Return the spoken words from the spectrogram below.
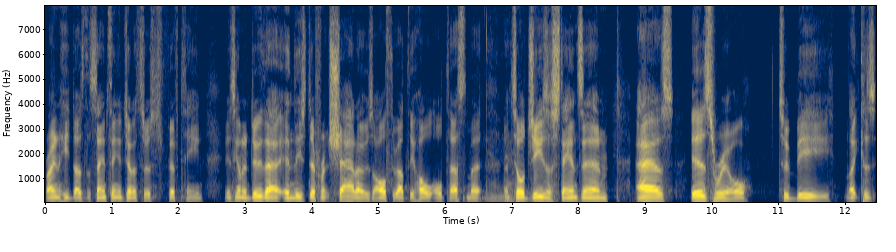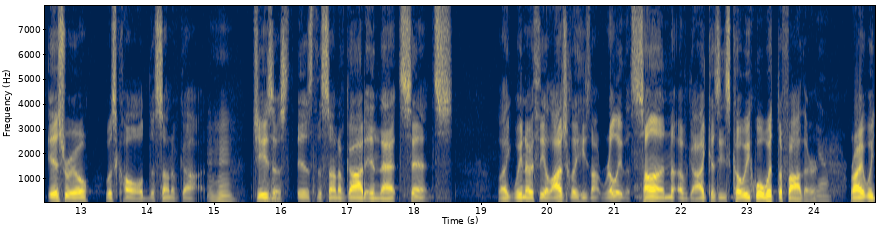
Right? And he does the same thing in Genesis 15. He's going to do that in these different shadows all throughout the whole Old Testament Yeah. until Jesus stands in as Israel to be like cuz Israel was called the son of God. Mm-hmm. Jesus is the Son of God in that sense. Like we know theologically, he's not really the Son of God because he's co-equal with the Father, Yeah. Right? We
